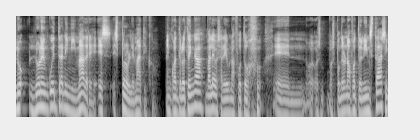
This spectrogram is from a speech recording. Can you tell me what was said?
no, no lo encuentra ni mi madre. Es, es problemático. En cuanto lo tenga, ¿vale? Os haré una foto en. Os, pondré una foto en Insta. Si,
